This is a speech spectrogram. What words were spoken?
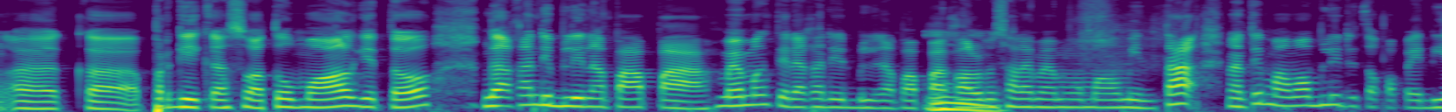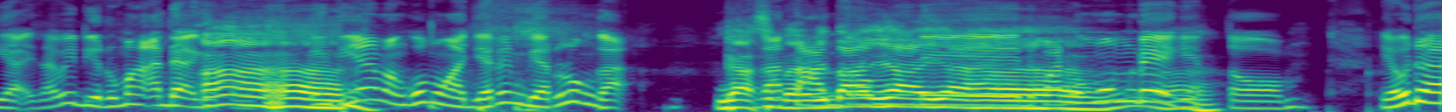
eh, ke pergi ke suatu mall gitu, nggak akan dibeliin apa-apa. Memang tidak akan dibeliin apa-apa. Kalau Hmm. misalnya memang mau minta, nanti mama beli di Tokopedia. Tapi di rumah ada gitu. Ah. Intinya emang gue mau ngajarin biar lu nggak Nggak nggak tantrum ya di ya. depan umum deh gitu. Ya udah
